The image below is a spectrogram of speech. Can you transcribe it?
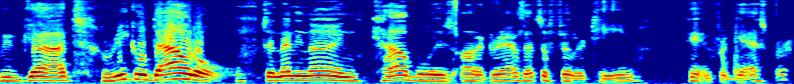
We've got Rico Dowdle to 99 Cowboys autograph. That's a filler team. Hitting for Gasper.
